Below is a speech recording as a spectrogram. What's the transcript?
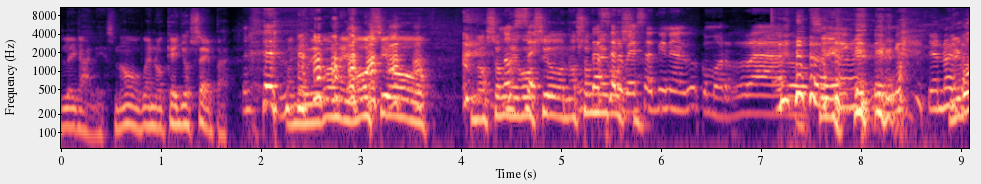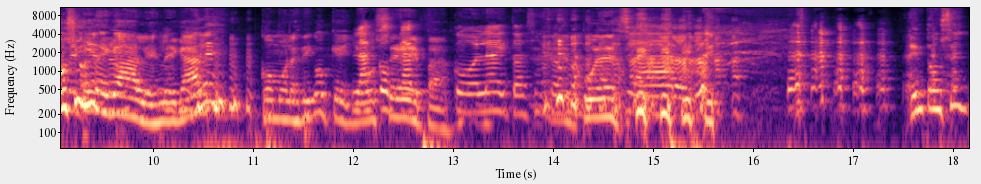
legales, ¿no? Bueno, que yo sepa. Cuando digo negocio, no son No negocios, no son Esta negocios. cerveza tiene algo como raro. que están Negocios legales, legales, como les digo que yo La sepa. Coca-Cola y todas esas cosas. Puede ser. Claro. Entonces,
